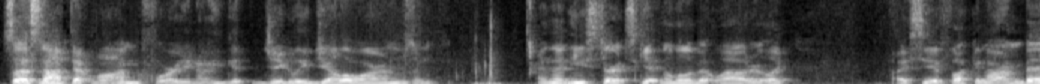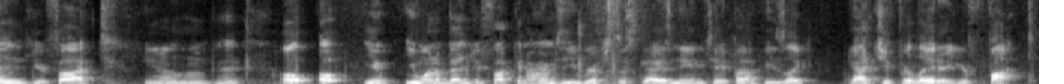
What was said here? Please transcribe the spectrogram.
So it's not that long before, you know, you get jiggly jello arms and and then he starts getting a little bit louder, like, I see a fucking arm bend, you're fucked. You know, okay. Oh, oh, you you want to bend your fucking arms? And he rips this guy's name tape off. He's like, got you for later. You're fucked.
